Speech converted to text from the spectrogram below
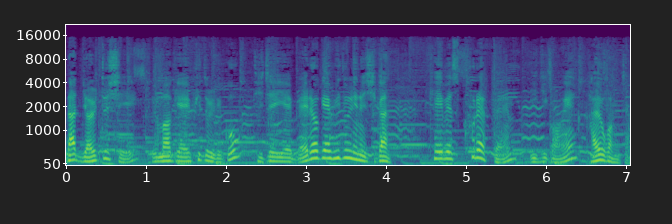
낮 12시 음악에 휘둘리고 DJ의 매력에 휘둘리는 시간 KBS 쿨 FM 이기광의 가요광장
